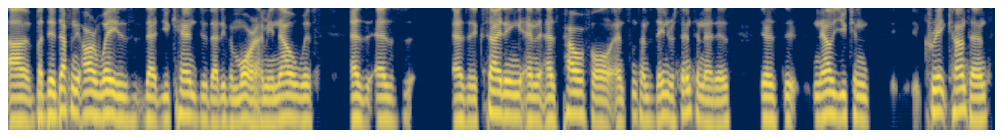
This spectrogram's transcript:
uh, but there definitely are ways that you can do that even more. I mean, now with as as as exciting and as powerful and sometimes dangerous the internet is, there's there, now you can eh, create content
